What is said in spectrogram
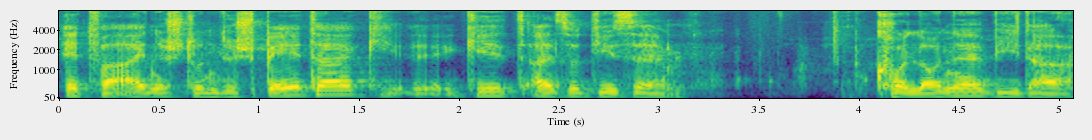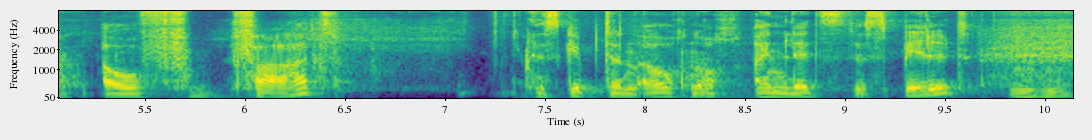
etwa eine Stunde später geht also diese Kolonne wieder auf Fahrt. Es gibt dann auch noch ein letztes Bild mhm.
